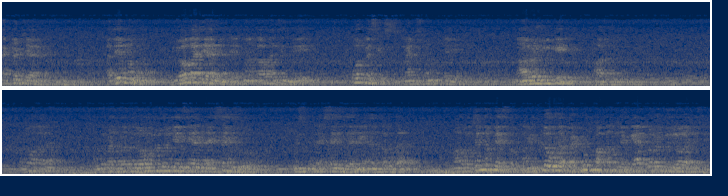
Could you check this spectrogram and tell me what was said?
యాక్టివేట్ చేయాలి. అదే మనం యోగా చేయాలంటే మనకు కావాల్సింది ఫోర్ బై సిక్స్ మ్యాక్సిమం చేయాలి నాలుగు రోజులకి ఆరు రోజులకి. అర్థమవుతుందా? అంత పెద్ద చేసే ఎక్సర్సైజ్ ఎక్సర్సైజ్ అని అదంతా కూడా. మనకు చిన్న ప్లేస్ మన ఇంట్లో కూడా బెడ్రూమ్ పక్కన ఉండే గ్యాప్లో కూడా మీరు యోగా చేసేది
